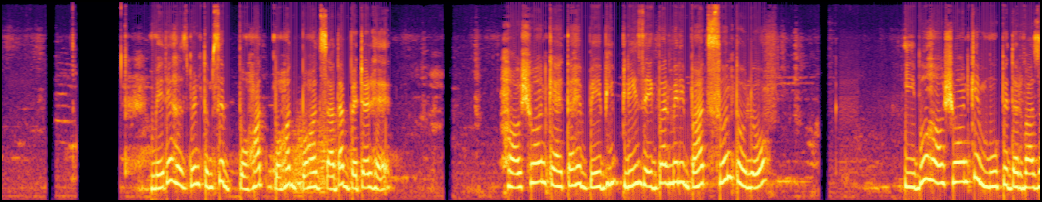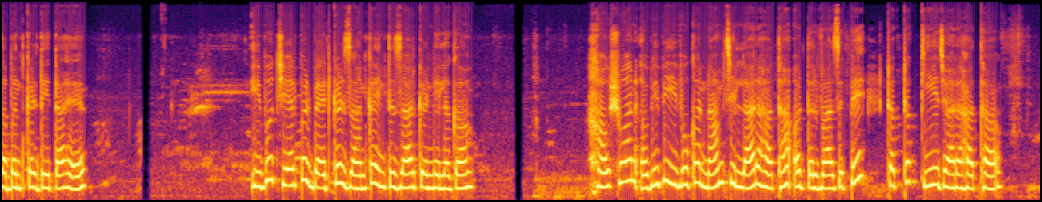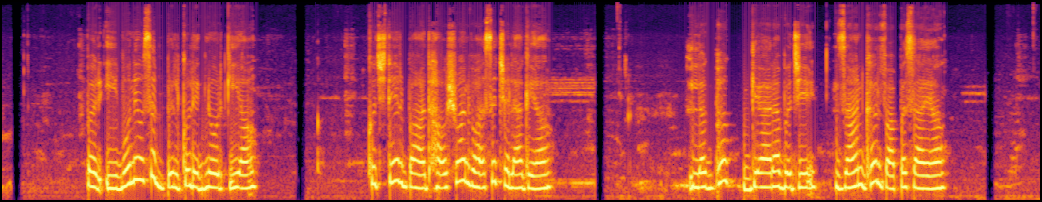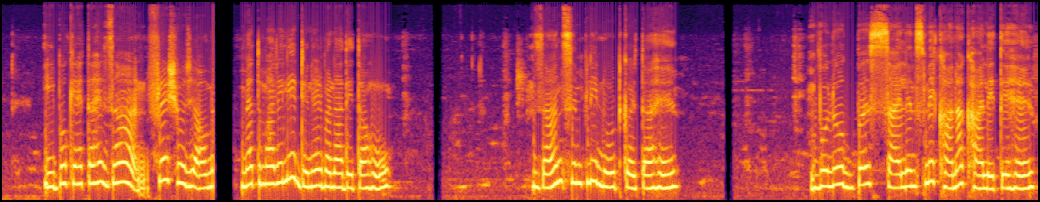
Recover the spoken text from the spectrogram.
मेरे हस्बैंड तुमसे बहुत बहुत बहुत ज़्यादा बेटर है। हाउशवान कहता है, बेबी प्लीज़ एक बार मेरी बात सुन तो लो। ईबो हाउशवान के मुँह पे दरवाज़ा बंद कर देता है। ईबो चेयर पर बैठकर जान का इंतज़ार करने लगा। हाउशवान अभी भी ईवो का नाम चिल्ला रहा था और दरवाजे पे ठक ठक किए जा रहा था। पर ईबो ने उसे बिल्कुल इग्नोर किया। कुछ देर बाद हाउशवान वहाँ से चला गया। लगभग ग्यारह बजे जान घर वापस आया। ईबो कहता है, जान, फ्रेश हो जाओ मैं तुम्हारे लिए डिनर बना देता हूँ। जान सिंपली नोट करता है। वो लोग बस साइलेंस में खाना खा लेते हैं।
